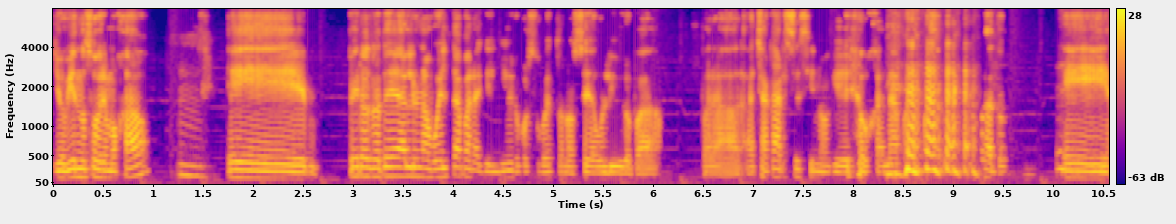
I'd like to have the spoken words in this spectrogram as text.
lloviendo sobre mojado. Mm. Pero traté de darle una vuelta para que el libro, por supuesto, no sea un libro para para achacarse, sino que ojalá para pasar un rato. Eh,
